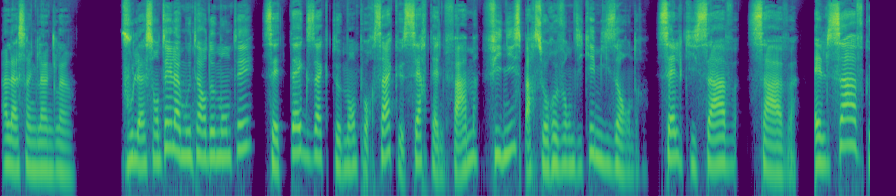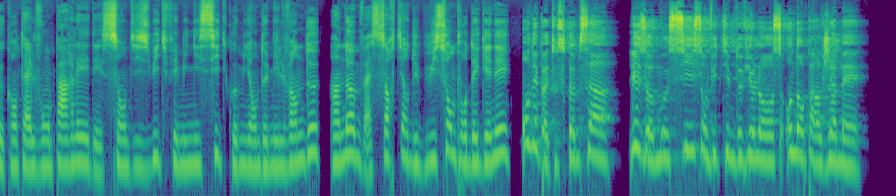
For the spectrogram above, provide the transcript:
à la Saint-Glinglin. Vous la sentez la moutarde monter C'est exactement pour ça que certaines femmes finissent par se revendiquer misandres. Celles qui savent, savent. Elles savent que quand elles vont parler des 118 féminicides commis en 2022, un homme va sortir du buisson pour dégainer On n'est pas tous comme ça. Les hommes aussi sont victimes de violences, on n'en parle jamais.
